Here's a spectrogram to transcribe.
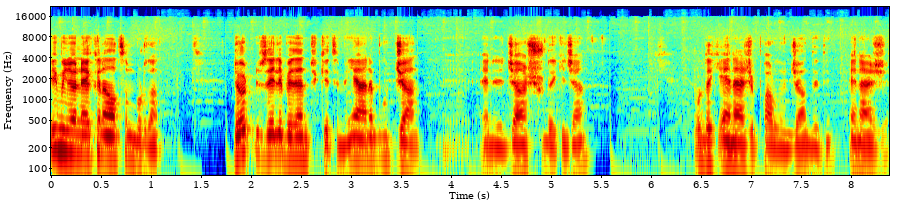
1 milyona yakın altın buradan. 450 beden tüketimi yani bu can. Yani can şuradaki can. Buradaki enerji pardon can dediğim enerji.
